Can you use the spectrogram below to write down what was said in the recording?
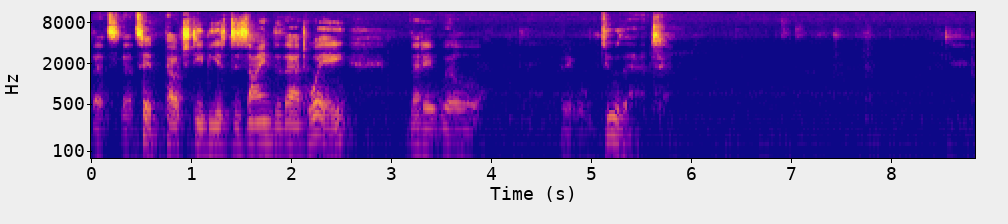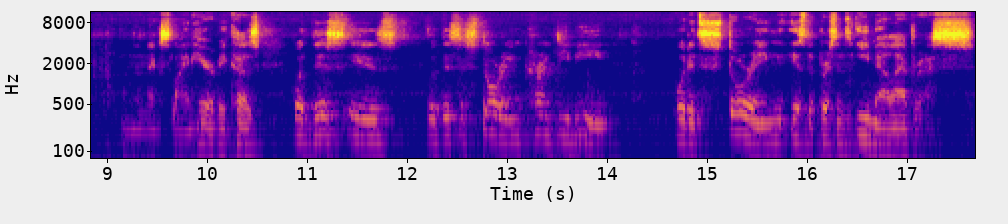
That's that's it. PouchDB is designed that way that it will that it will do that. On the next line here, because what this is what this is storing current DB what it's storing is the person's email address,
